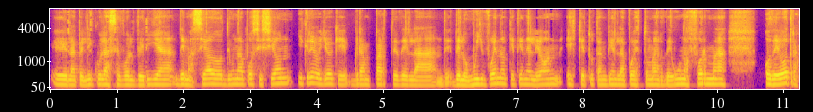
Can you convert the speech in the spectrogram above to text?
Eh, la película se volvería demasiado de una posición y creo yo que gran parte de, la, de, lo muy bueno que tiene León es que tú también la puedes tomar de una forma o de otra.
